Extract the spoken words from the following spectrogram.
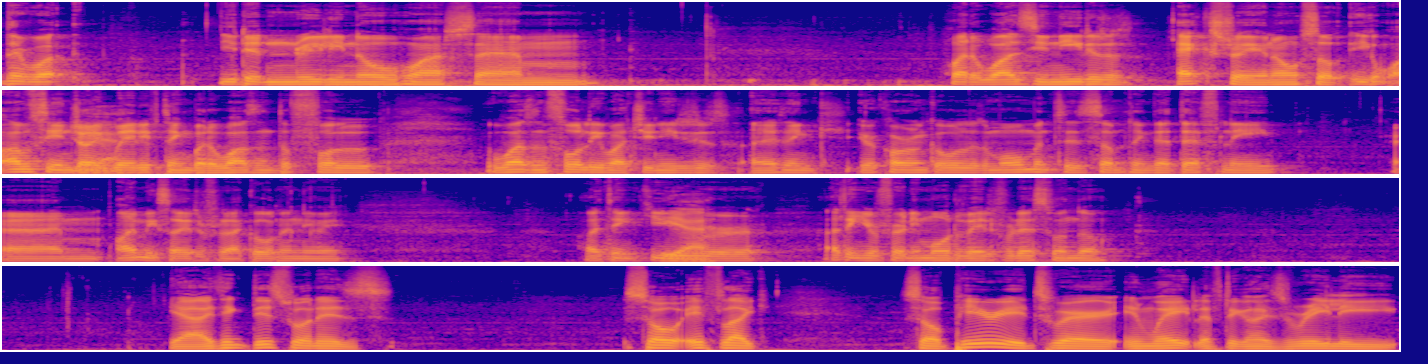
there was. You didn't really know what um what it was you needed extra, you know. So you obviously enjoyed Yeah. weightlifting, but it wasn't the full, it wasn't fully what you needed. And I think your current goal at the moment is something that definitely, um, I'm excited for that goal anyway. I think you Yeah. were, I think you're fairly motivated for this one though. Yeah, I think this one is. So if like, so periods where in weightlifting I was really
